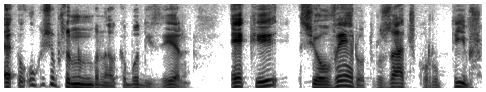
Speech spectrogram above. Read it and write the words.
Uh, o que o Sr. Professor Nuno Brandão acabou de dizer é que, se houver outros atos corruptivos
